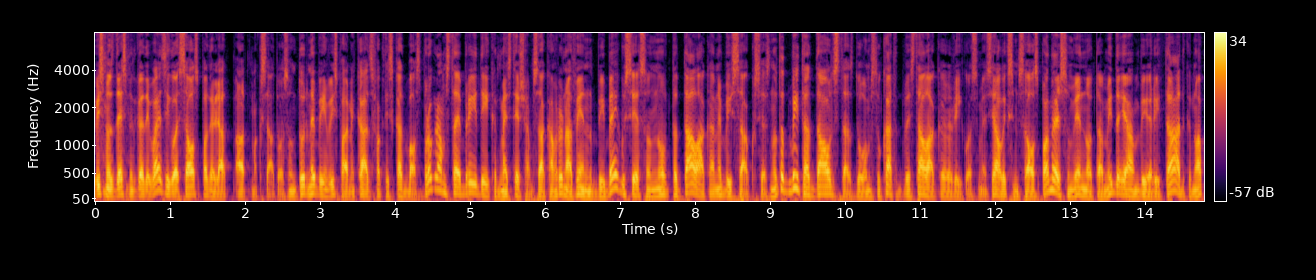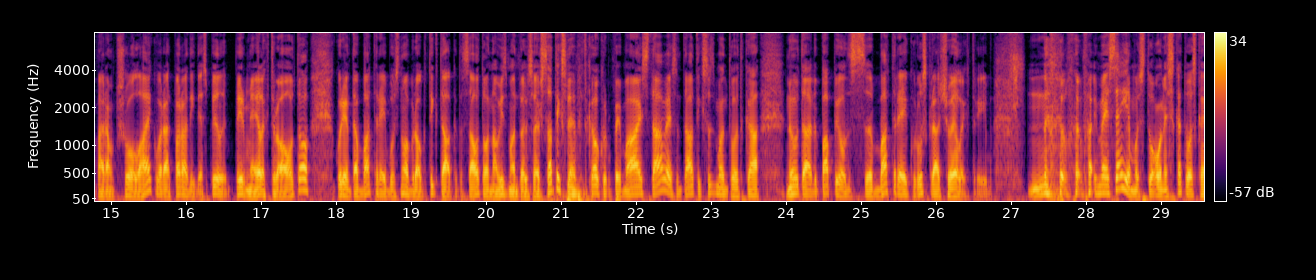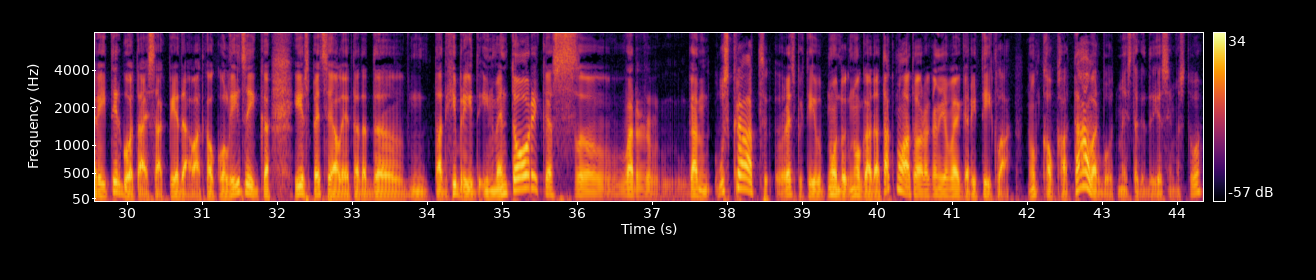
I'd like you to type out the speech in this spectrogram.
vismaz desmit gadi vajadzīgi, lai saules paneļi atmaksātos. Un tur nebija vispār nekādas faktiski atbalsta programmas tajā brīdī, kad mēs tiešām sākām runāt. Viena bija beigusies, un nu, tālākā nebija sākusies. Nu, tad bija tādas daudz tās domas, nu, kā tad mēs tālāk rīkosimies. Jā, liksim saules paneļus, un viena no tām idejām bija arī tāda, ka nu, apmēram šo laiku varētu parādīties pirmie elektroautori, kuriem tā baterija būs nobraukta tik tālu, ka tas auto nav izmantojams vairs satiksmē, bet kaut kur pie mājas stāvēs, un tā tiks izmantot kā nu, tāda papildus baterija, kur uzkrāt šo elektrību. Vai mēs ejam uz to? Un es skatos, ka arī tirgotāji sāk piedāvāt kaut ko līdzīgu, ka ir speciālie tātad, tādi hibrīdi inventori, kas var gan uzkrāt, respektīvi nogādāt akumulatorā, gan, ja vajag, arī tīklā. Nu, kaut kā tā varbūt mēs tagad iesim uz to.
